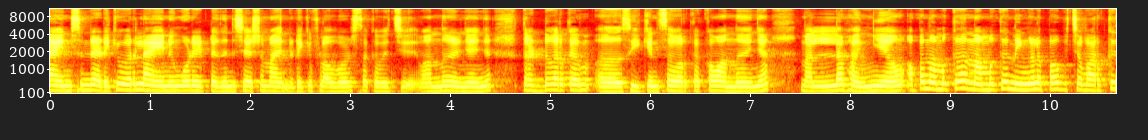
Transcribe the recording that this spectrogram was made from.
ലൈൻസിന്റെ ഇടയ്ക്ക് ഒരു ലൈനും കൂടെ ഇട്ടതിന് ശേഷം അതിന്റെ ഇടയ്ക്ക് ഫ്ലവേഴ്സൊക്കെ വെച്ച് വന്നു കഴിഞ്ഞ് കഴിഞ്ഞാൽ ത്രെഡ് വർക്ക് സീക്വൻസ് വർക്കൊക്കെ വന്നു കഴിഞ്ഞാൽ നല്ല ഭംഗിയാവും. അപ്പം നമുക്ക് നമുക്ക് നിങ്ങളിപ്പോൾ വർക്ക്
